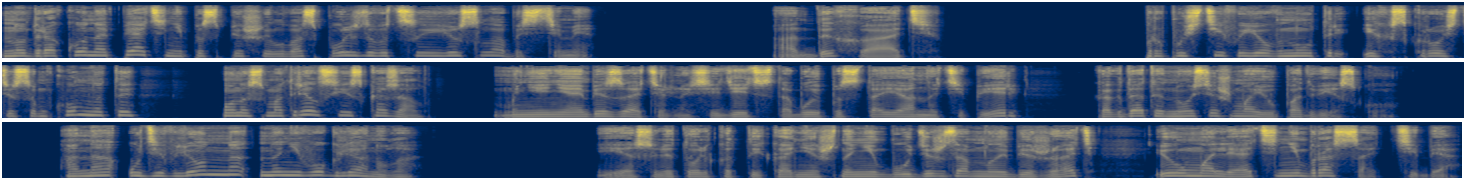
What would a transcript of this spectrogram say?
Но дракон опять не поспешил воспользоваться ее слабостями. Отдыхать. Пропустив ее внутрь их с Кростисом комнаты, он осмотрелся и сказал, «Мне не обязательно сидеть с тобой постоянно теперь, когда ты носишь мою подвеску». Она удивленно на него глянула. «Если только ты, конечно, не будешь за мной бежать и умолять не бросать тебя».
